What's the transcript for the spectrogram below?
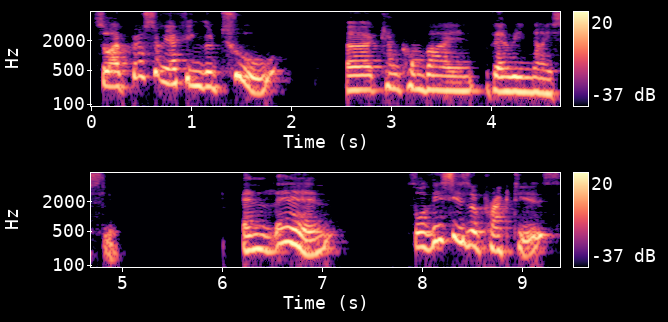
So I personally, I think the two uh, can combine very nicely. And then, so this is a practice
